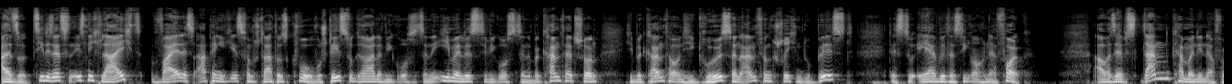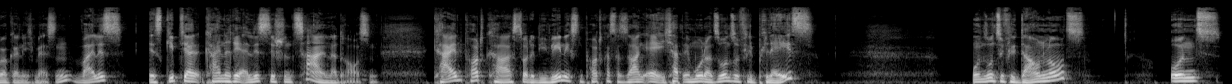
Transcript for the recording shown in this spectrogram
Also, Ziele setzen ist nicht leicht, weil es abhängig ist vom Status quo. Wo stehst du gerade? Wie groß ist deine E-Mail-Liste? Wie groß ist deine Bekanntheit schon? Je bekannter und je größer in Anführungsstrichen du bist, desto eher wird das Ding auch ein Erfolg. Aber selbst dann kann man den Erfolg ja nicht messen, weil es, es gibt ja keine realistischen Zahlen da draußen. Kein Podcaster oder die wenigsten Podcaster sagen, ey, ich habe im Monat so und so viel Plays und so und so viel Downloads und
